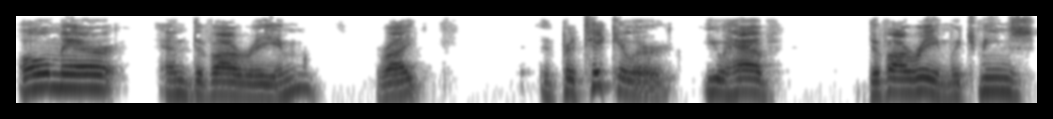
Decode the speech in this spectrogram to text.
Omer and Devarim, right? In particular, you have Devarim, which means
